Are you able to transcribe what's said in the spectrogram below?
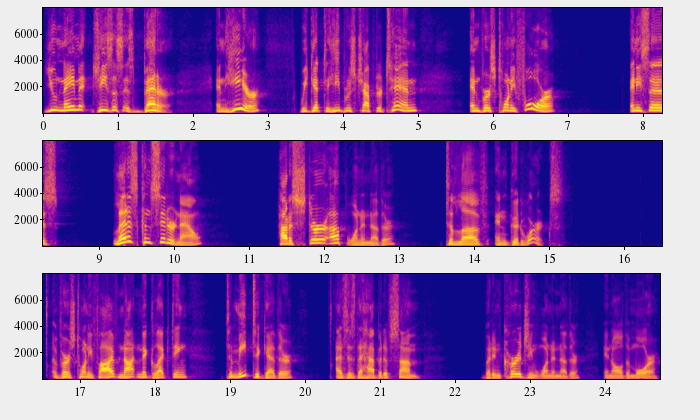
You name it, Jesus is better. And here, we get to Hebrews chapter 10 and verse 24, and he says, Let us consider now how to stir up one another to love and good works. Verse 25, not neglecting to meet together, as is the habit of some, but encouraging one another, and all the more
